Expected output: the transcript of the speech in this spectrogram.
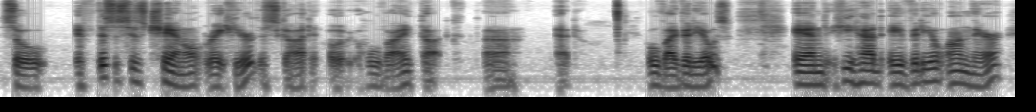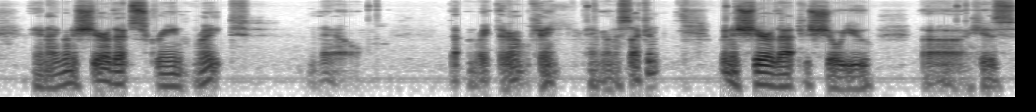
So, if this is his channel right here, the Scott Ojai uh, at Ojai Videos, and he had a video on there, and I'm going to share that screen right now. That one right there. Okay, hang on a second. I'm going to share that to show you uh, his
